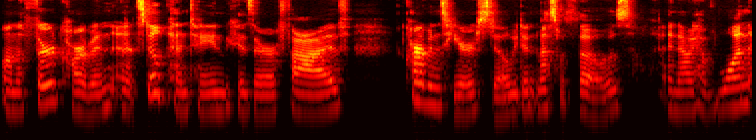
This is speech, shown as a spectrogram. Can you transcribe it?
on the third carbon, and it's still pentane because there are five carbons here still. We didn't mess with those. And now we have one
